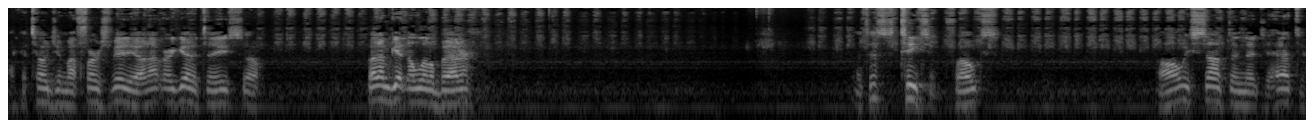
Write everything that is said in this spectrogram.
Like I told you in my first video, I'm not very good at these, so but I'm getting a little better. But this is teaching, folks. Always something that you have to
